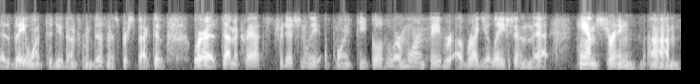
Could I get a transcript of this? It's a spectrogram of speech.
as they want to do them from a business perspective, whereas Democrats traditionally appoint people who are more in favor of regulation that hamstring. Um,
